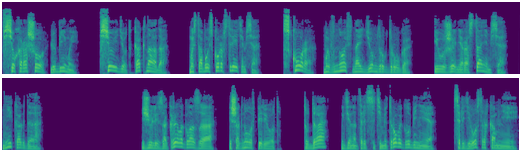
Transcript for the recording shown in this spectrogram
«Все хорошо, любимый. Все идет как надо. Мы с тобой скоро встретимся. Скоро мы вновь найдем друг друга. И уже не расстанемся никогда. Жюли закрыла глаза и шагнула вперед. Туда, где на тридцатиметровой глубине, среди острых камней,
